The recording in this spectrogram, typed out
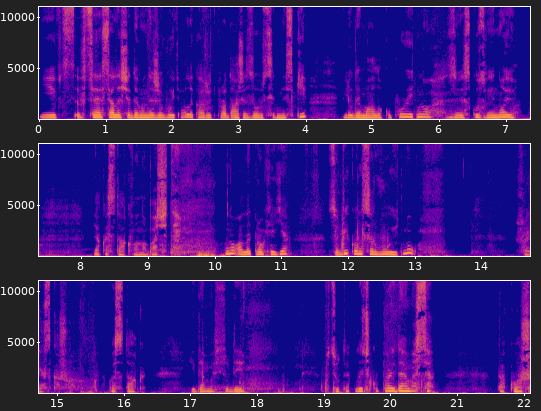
і в це селище, де вони живуть, але кажуть, продажі зовсім низькі. Люди мало купують. Ну, в зв'язку з війною якось так воно, бачите. Ну, але трохи є. Собі консервують. Ну, що я скажу? Якось так. Йдемо сюди. В цю тепличку пройдемося. Також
